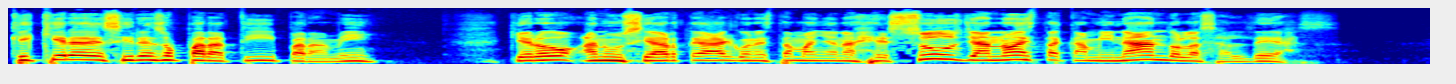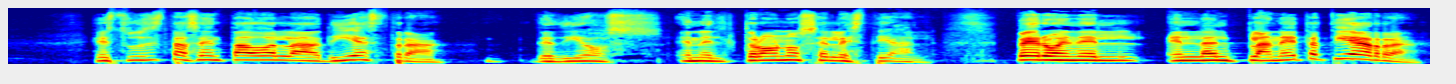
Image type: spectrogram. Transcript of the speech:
¿Qué quiere decir eso para ti y para mí? Quiero anunciarte algo en esta mañana. Jesús ya no está caminando las aldeas. Jesús está sentado a la diestra de Dios, en el trono celestial. Pero en el, en el planeta Tierra,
